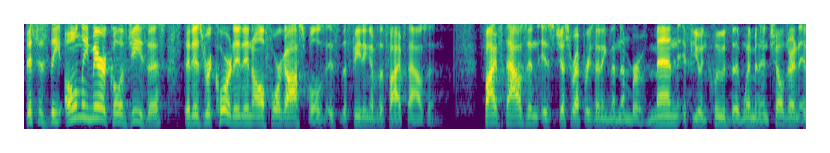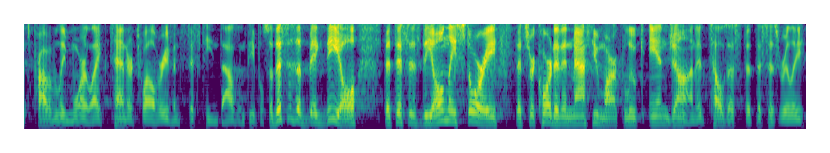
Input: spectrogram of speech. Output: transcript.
This is the only miracle of Jesus that is recorded in all four Gospels, is the feeding of the 5,000. 5,000 is just representing the number of men. If you include the women and children, it's probably more like 10 or 12 or even 15,000 people. So, this is a big deal that this is the only story that's recorded in Matthew, Mark, Luke, and John. It tells us that this is really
